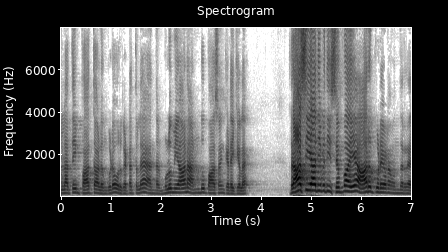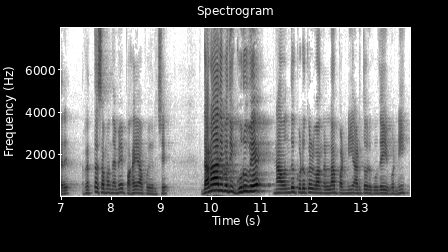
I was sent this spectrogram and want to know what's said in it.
எல்லாத்தையும் பார்த்தாலும் கூட ஒரு கட்டத்துல அந்த முழுமையான அன்பு பாசம் கிடைக்கல. ராசியாதிபதி செவ்வாயே ஆறுக்குடையவனை வந்துடுறாரு. ரத்த சம்பந்தமே பகையா போயிருச்சு. தனாதிபதி குருவே நான் வந்து கொடுக்கல் வாங்கல்லாம் பண்ணி அடுத்தவருக்கு உதவி பண்ணி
